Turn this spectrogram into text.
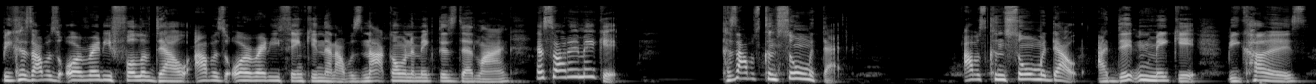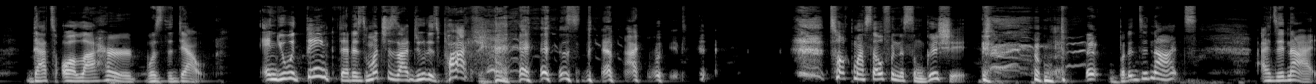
because I was already full of doubt. I was already thinking that I was not going to make this deadline. And so I didn't make it because I was consumed with that. I was consumed with doubt. I didn't make it because that's all I heard was the doubt. And you would think that as much as I do this podcast, that I would talk myself into some good shit. but, it did not. I did not.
